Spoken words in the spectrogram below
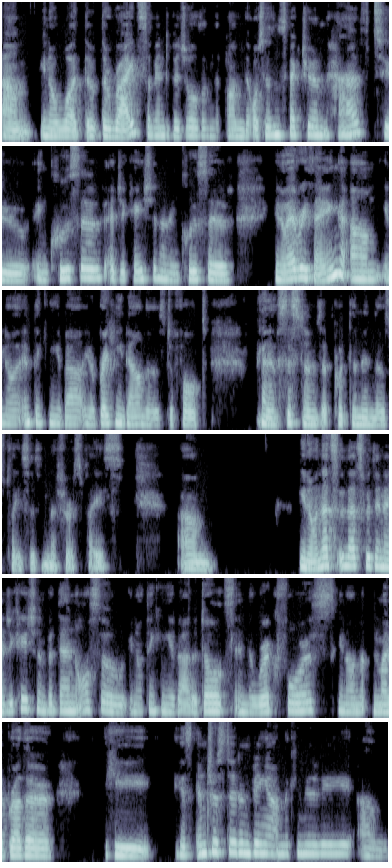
um, you know, what the, the rights of individuals on the, on the autism spectrum have to inclusive education and inclusive, you know, everything, um, you know, and thinking about, you know, breaking down those default kind of systems that put them in those places in the first place. Um, you know, and that's that's within education, but then also, you know, thinking about adults in the workforce. You know, my brother, he is interested in being out in the community. Um,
